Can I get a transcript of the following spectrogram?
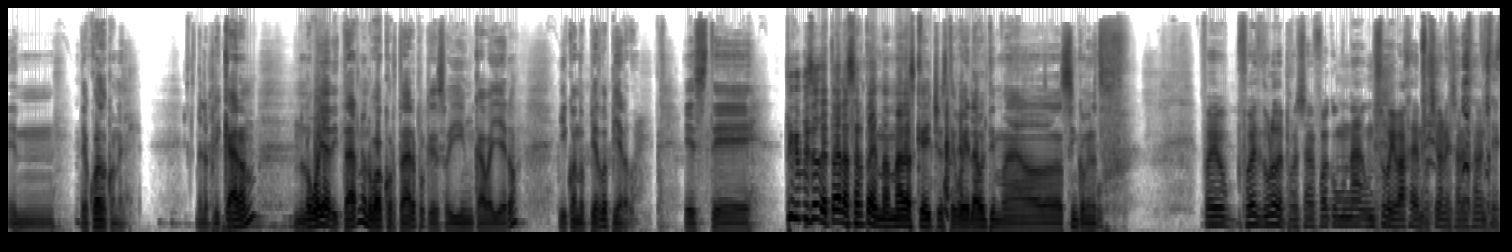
en... de acuerdo con él. Me lo aplicaron. No lo voy a editar, no lo voy a cortar porque soy un caballero. Y cuando pierdo, pierdo. Este... ¿Tú qué piensas de toda la sarta de mamadas que ha hecho este güey la última oh, cinco minutos? Fue, fue duro de procesar, fue como una, un sube y baja de emociones, honestamente.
